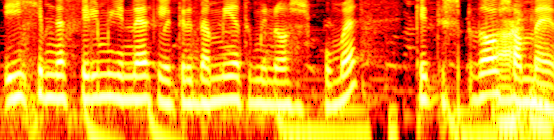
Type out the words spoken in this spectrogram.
είχε μια φίλη μου γενέθλια 31 του μηνός, ας πούμε, και της δώσαμε.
